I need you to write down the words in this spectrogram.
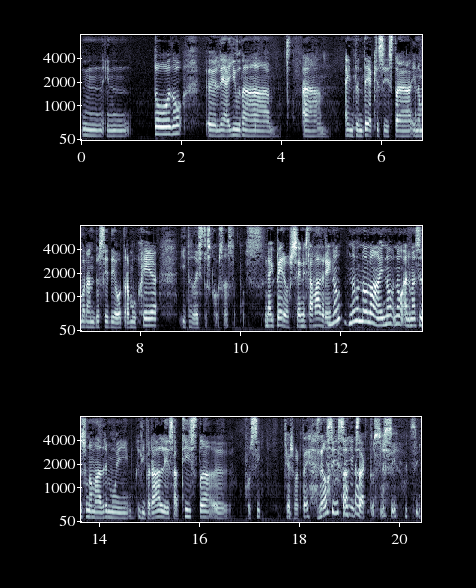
en- en todo, eh, le ayuda a, a entender que se está enamorándose de otra mujer y todas estas cosas. Pues No hay peros en esta madre. no, no, no lo hay, no, no. Además es una madre muy liberal, es artista, eh, pues sí. Qué suerte, ¿no? Sí, sí, sí, exacto, sí, sí, sí.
